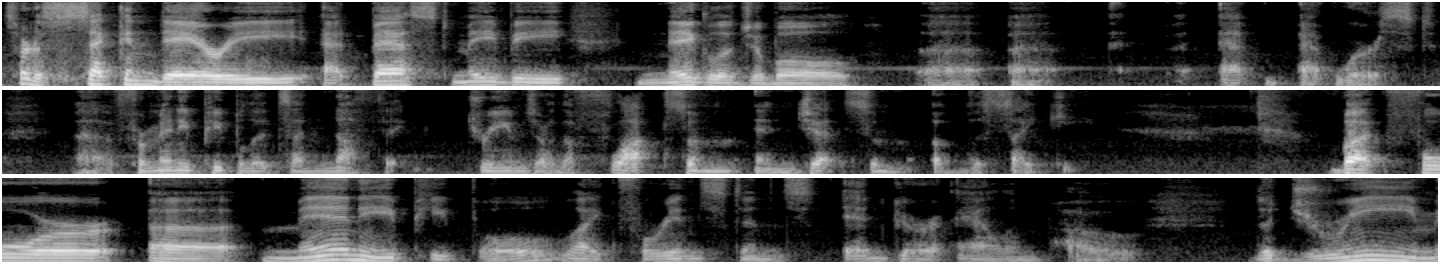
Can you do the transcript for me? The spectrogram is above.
sort of secondary, at best, maybe negligible uh, uh, at, at worst. Uh, for many people, it's a nothing. Dreams are the flotsam and jetsam of the psyche. But for uh, many people, like for instance Edgar Allan Poe, the dream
